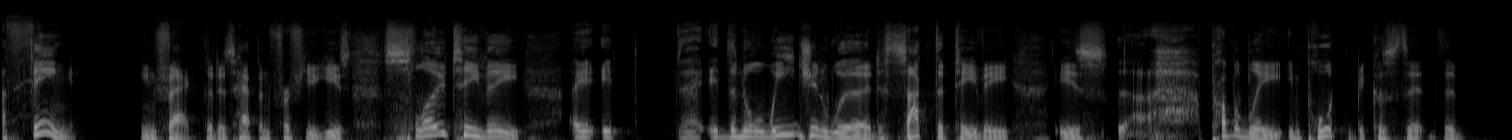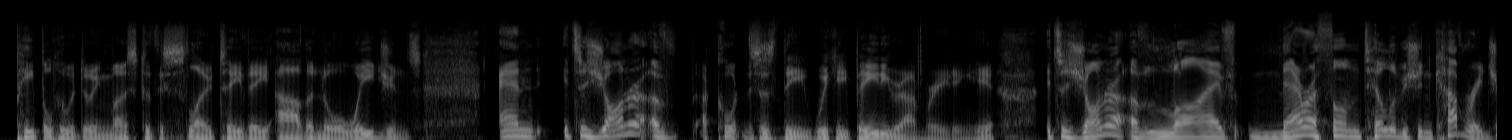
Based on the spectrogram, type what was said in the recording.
a thing. In fact, that has happened for a few years. Slow TV. It, the Norwegian word "sakte TV" is uh, probably important because the, the people who are doing most of this slow TV are the Norwegians. And it's a genre of, this is the Wikipedia I'm reading here, it's a genre of live marathon television coverage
